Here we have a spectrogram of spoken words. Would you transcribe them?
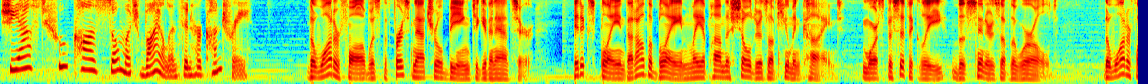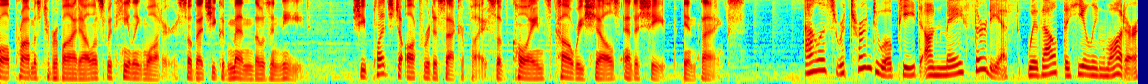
She asked who caused so much violence in her country. The waterfall was the first natural being to give an answer. It explained that all the blame lay upon the shoulders of humankind, more specifically, the sinners of the world. The waterfall promised to provide Alice with healing water so that she could mend those in need. She pledged to offer it a sacrifice of coins, cowrie shells, and a sheep in thanks. Alice returned to Opit on May 30th without the healing water,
